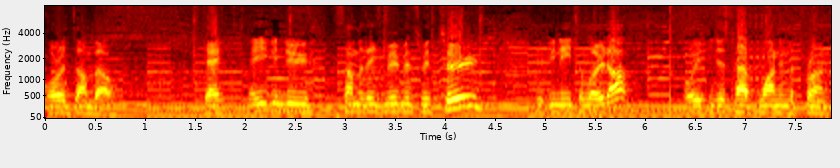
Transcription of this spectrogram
or a dumbbell. Okay, now you can do some of these movements with two if you need to load up, or you can just have one in the front.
